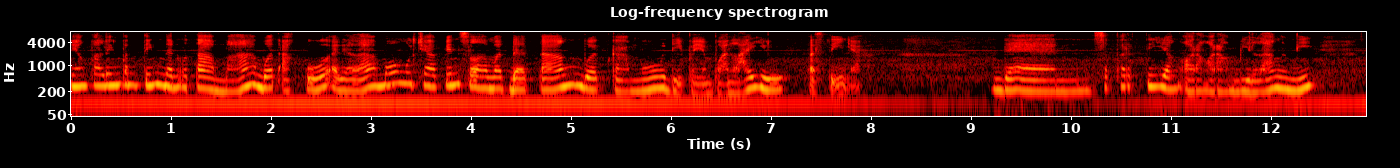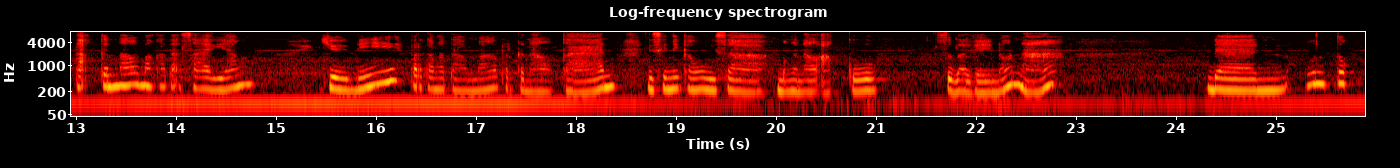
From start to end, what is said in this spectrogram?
yang paling penting dan utama buat aku adalah mau ngucapin selamat datang buat kamu di Peyempuan Layu pastinya. Dan seperti yang orang-orang bilang nih, tak kenal maka tak sayang. Jadi, pertama-tama perkenalkan, di sini kamu bisa mengenal aku sebagai Nona. Dan untuk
